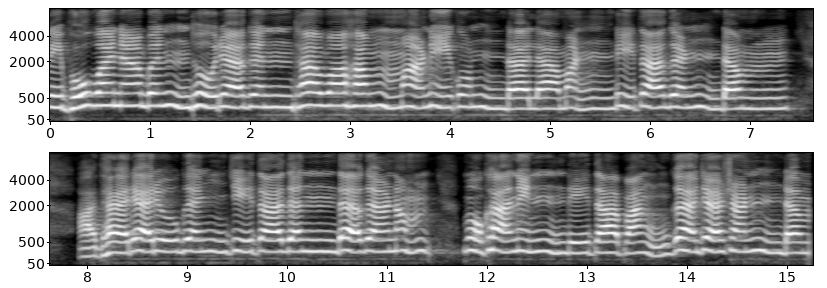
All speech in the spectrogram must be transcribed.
ത്രിഭുവനബന്ധുരഗന്ധവഹം മണികുണ്ടലമണ്ഡിതഗണ്ഡം അധരരുഗഞ്ചിതദന്തഗണം മുഖനിന്ദിതപങ്കജഷണ്ഡം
